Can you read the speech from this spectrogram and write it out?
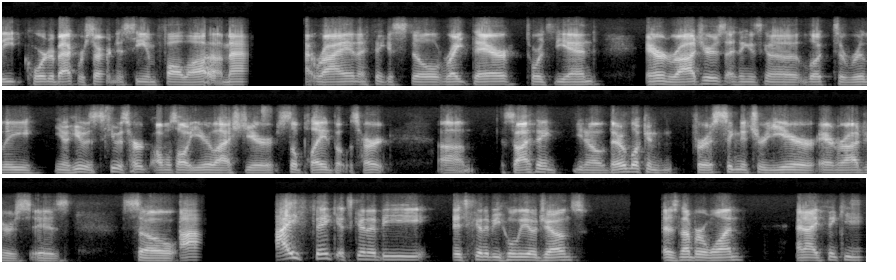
elite quarterback? We're starting to see him fall off. Uh, Matt, Matt Ryan, I think, is still right there towards the end. Aaron Rodgers, I think, is going to look to really, you know, he was he was hurt almost all year last year, still played but was hurt. Um, so I think you know they're looking for a signature year. Aaron Rodgers is. So I I think it's going to be it's going to be Julio Jones as number one, and I think he's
